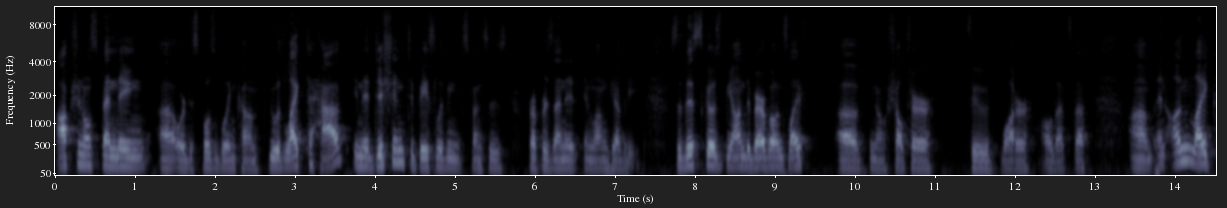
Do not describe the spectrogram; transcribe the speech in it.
optional spending, uh, or disposable income you would like to have in addition to base living expenses represented in longevity. So, this goes beyond the bare bones life of you know shelter, food, water, all that stuff. Um, and unlike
